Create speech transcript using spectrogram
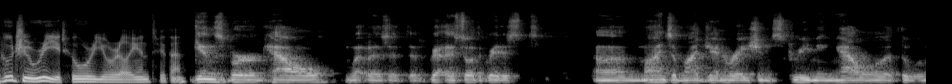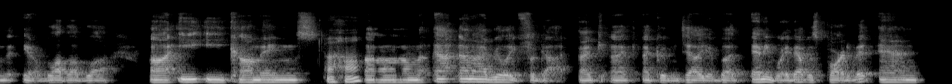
Who'd you read? Who were you really into then? Ginsberg, Howl, what was it? The, I saw the greatest uh, minds of my generation screaming Howell at the, you know, blah, blah, blah. Uh, E. E. Cummings. Uh-huh. Um, and, and, I really forgot. I, I, I couldn't tell you. But anyway, that was part of it. And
